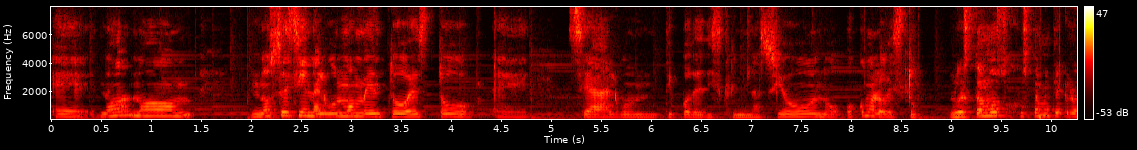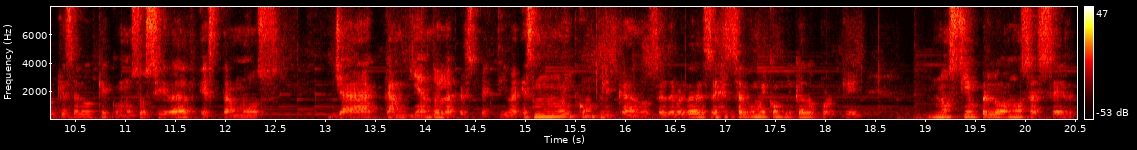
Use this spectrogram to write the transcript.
Eh, no, no, no sé si en algún momento esto eh, sea algún tipo de discriminación o, cómo lo ves tú. Lo estamos, justamente creo que es algo que como sociedad estamos ya cambiando la perspectiva. Es muy complicado, o sea, de verdad es, algo muy complicado porque no siempre lo vamos a hacer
